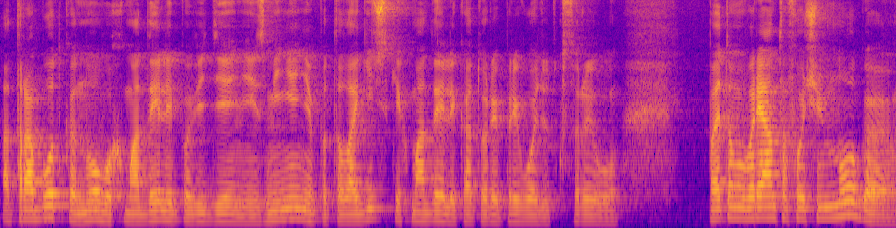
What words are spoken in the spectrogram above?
отработка новых моделей поведения, изменение патологических моделей, которые приводят к срыву. Поэтому вариантов очень много.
